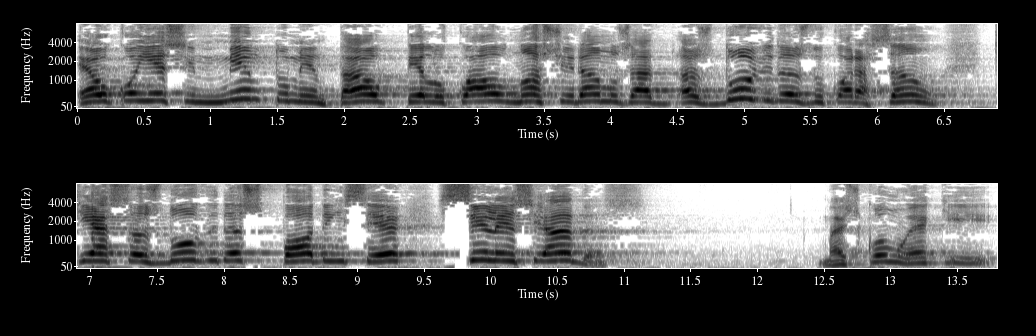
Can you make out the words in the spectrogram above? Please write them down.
É o conhecimento mental pelo qual nós tiramos a, as dúvidas do coração, que essas dúvidas podem ser silenciadas. Mas como é que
